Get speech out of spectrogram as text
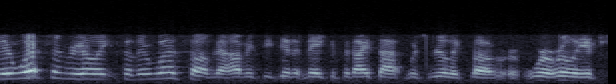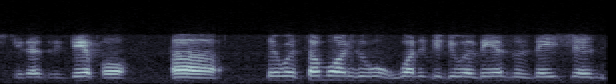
there was some really so there was some that obviously didn't make it, but I thought was really clever. Were really interesting. As an example, uh, there was someone who wanted to do evangelization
